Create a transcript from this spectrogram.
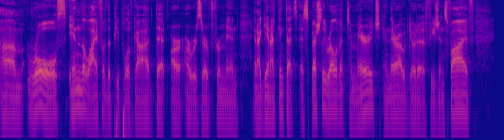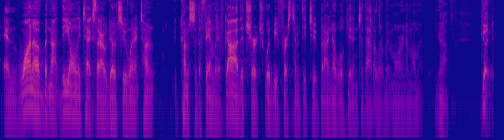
um, roles in the life of the people of God that are, are reserved for men. And again, I think that's especially relevant to marriage. And there I would go to Ephesians 5. And one of, but not the only text that I would go to when it t- it comes to the family of God, the church would be First Timothy 2, but I know we'll get into that a little bit more in a moment. Yeah. Good.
